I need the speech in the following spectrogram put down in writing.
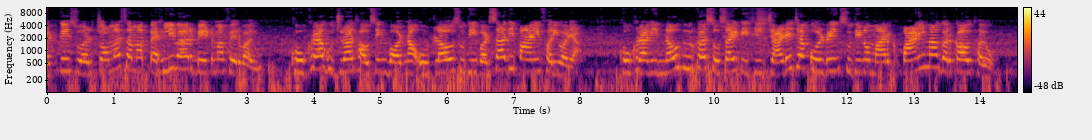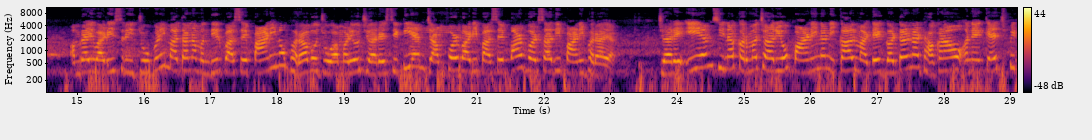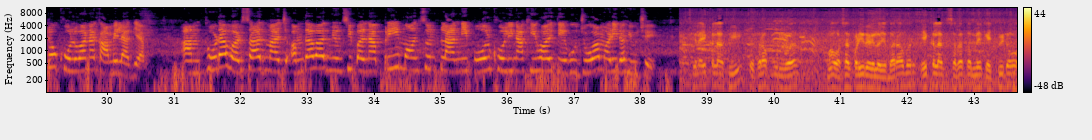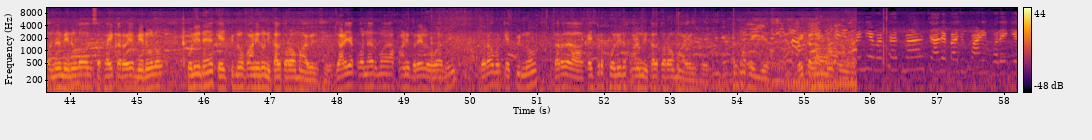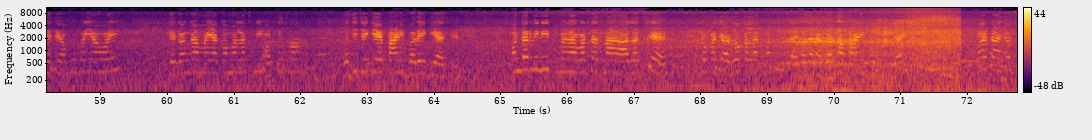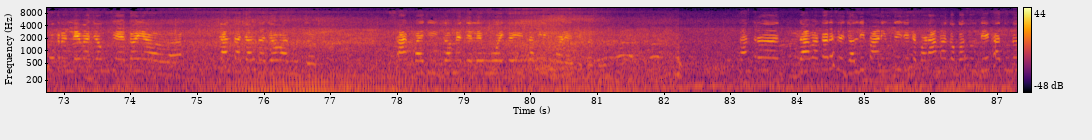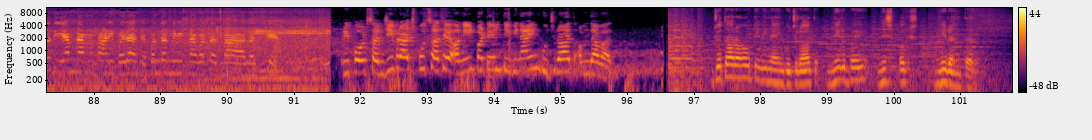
હાટકેશ્વર ચોમાસામાં પહેલીવાર બેટમાં ફેરવાયું. ખોખરા ગુજરાત હાઉસિંગ બોર્ડના ઓટલાઓ સુધી વરસાદી પાણી ફરી વળ્યા. ખોખરાની નવદુર્ગા સોસાયટીથી જાડેજા કોલ્ડ્રિંક સુધીનો માર્ગ પાણીમાં ગરકાવ થયો. અમરાઈવાડી શ્રી જોગણી માતાના મંદિર પાસે પાણીનો ભરાવો જોવા મળ્યો જ્યારે સીટીએમ જામફળવાડી પાસે પણ વરસાદી પાણી ભરાયા. જ્યારે એએમસીના કર્મચારીઓ પાણીના નિકાલ માટે ગટરના ઢાંકણાઓ અને કેચપીટો ખોલવાના કામે લાગ્યા. આમ થોડા વરસાદમાં જ અમદાવાદ મ્યુનિસિપલના પ્રી મોન્સૂન પ્લાનની પોલ ખોલી નાખી હોય તેવું જોવા મળી રહ્યું છે. છેલ્લા એક કલાકથી કોકરા પૂર્વમાં વરસાદ પડી રહેલો છે. બરાબર? એક કલાક સતત અમે કેચપીટો અને મેનોલો સફાઈ કરો, મેનોલો ખોલીને કેચપીટનો પાણીનો નિકાલ કરવામાં આવેલ છે. જાડેજા કોર્નરમાં પાણી ભરેલું હોવાથી, બરાબર, કેચપીટનો, તરત કેચપીટો ખોલીને પાણીનો નિકાલ કરવામાં આવેલ છે. થઈ ગયા છે. એક કલાકમાં વરસાદમાં ચારે બાજુ પાણી ભરાઈ ગયા છે. અમુ મૈયા હોય કે ગંગા મૈયા કમલક્ષ્મી હટકેશ્વર બધી જગ્યાએ પાણી ભરાઈ ગયા છે. પંદર મિનિટમાં વરસાદમાં હાલત છે. તો પછી અડધો કલાકમાં ગમે તે લેવું હોય તો એ તકલીફ પડે છે બધું. તંત્ર દાવા કરે છે જલ્દી પાણી ઉતરી જશે પણ આમાં તો કશું દેખાતું નથી. એમનામાં પાણી ભર્યા છે. પંદર મિનિટના વરસાદમાં હાલત છે. રિપોર્ટ સંજીવ રાજપૂત સાથે અનિલ પટેલ ટીવી નાઇન ગુજરાત અમદાવાદ. જોતા રહો ટીવી નાઇન ગુજરાત નિર્ભય નિષ્પક્ષ નિરંતર.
